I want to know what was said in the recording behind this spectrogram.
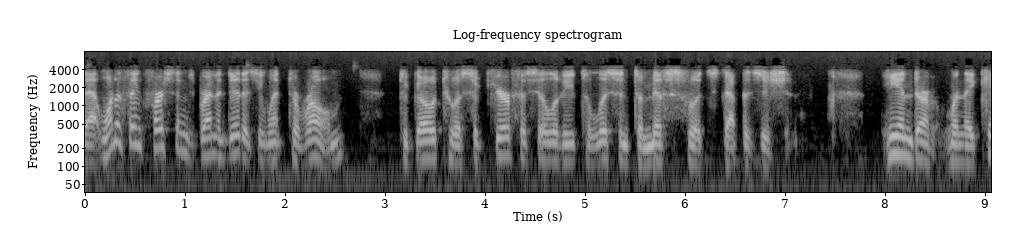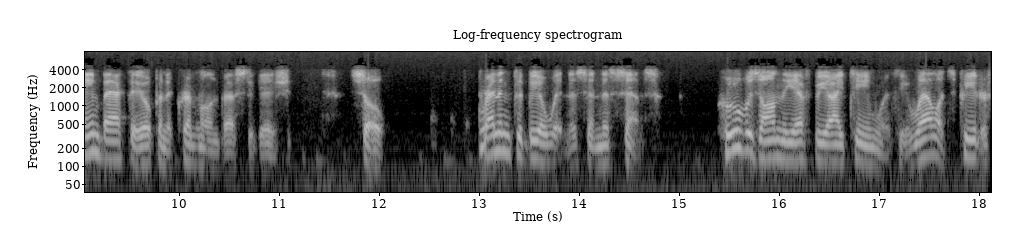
that one of the thing, first things Brennan did is he went to Rome to go to a secure facility to listen to Mifsud's deposition. He and Durham, when they came back, they opened a criminal investigation. So Brennan could be a witness in this sense. Who was on the FBI team with you? Well, it's Peter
